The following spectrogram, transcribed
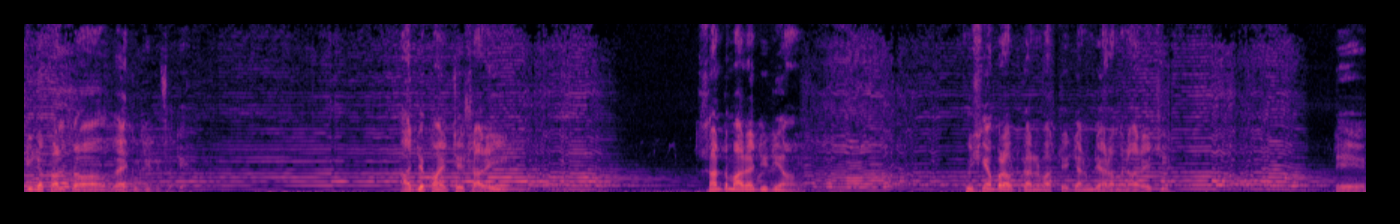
ਜੀ ਦਾ ਖਾਲਸਾ, ਵਾਹਿਗੁਰੂ ਜੀ ਦੀ ਫਤਿਹ। ਅੱਜ ਆਪਾਂ ਇੱਥੇ ਸਾਰੇ ਹੀ ਸੰਤ ਮਹਾਰਾਜ ਜੀ ਦੀਆਂ ਖੁਸ਼ੀਆਂ ਪ੍ਰਾਪਤ ਕਰਨ ਵਾਸਤੇ ਜਨਮ ਦਿਹਾੜਾ ਮਨਾ ਰਹੇ ਸੀ। ਤੇ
